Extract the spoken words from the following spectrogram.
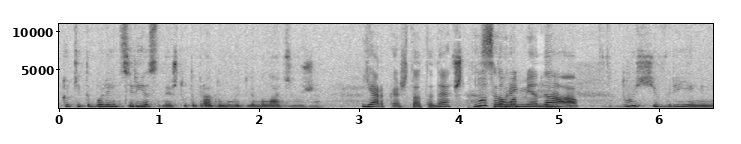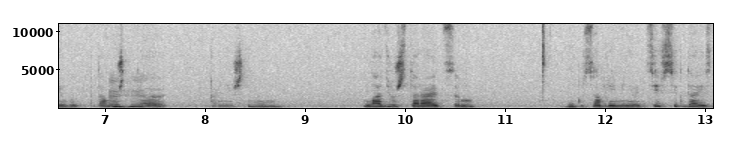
какие-то более интересные что-то продумывать для молодежи. Яркое что-то, да? Что-то вот, Современное. да, в духе времени, вот, потому Мгм. что, конечно, молодежь старается ну, со временем идти всегда, ис-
